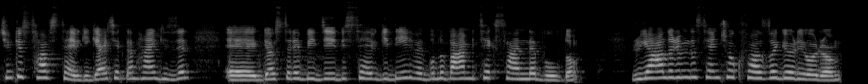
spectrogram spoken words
Çünkü saf sevgi gerçekten herkesin e, gösterebileceği bir sevgi değil ve bunu ben bir tek sende buldum. Rüyalarımda seni çok fazla görüyorum.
